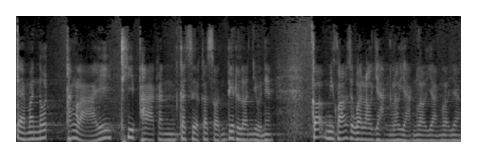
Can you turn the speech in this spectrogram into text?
แต่มนุษย์ทั้งหลายที่พากันกระเสือกกระสนดิ้นรนอยู่เนี่ย ก็มีความรู้สึกว่าเรายังเรายังเรายังเรายัง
